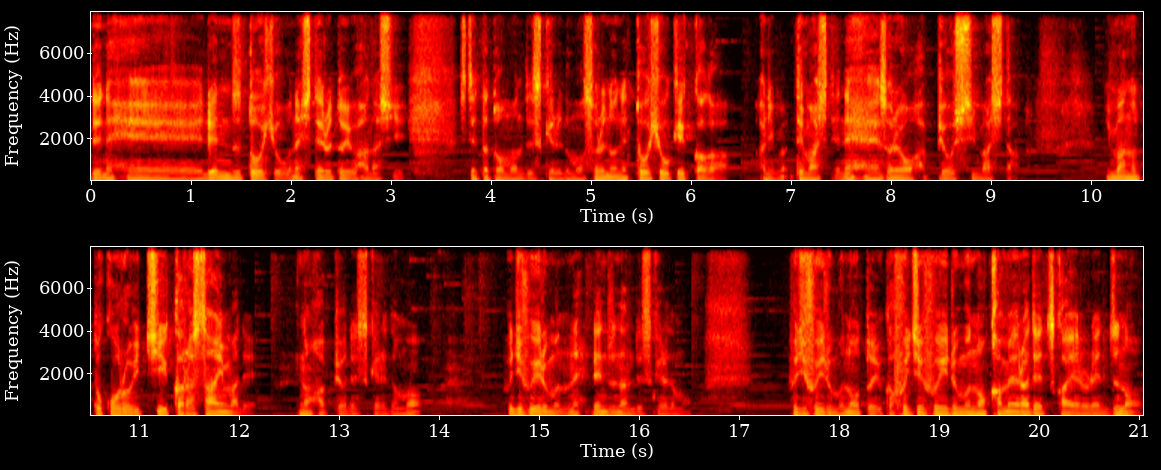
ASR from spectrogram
でね、えーレンズ投票をね、してるという話してたと思うんですけれども、それのね、投票結果がありま、出ましてね、えそれを発表しました。今のところ1位から3位までの発表ですけれども、富士フイルムのね、レンズなんですけれども、富士フイルムのというか、富士フイルムのカメラで使えるレンズの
